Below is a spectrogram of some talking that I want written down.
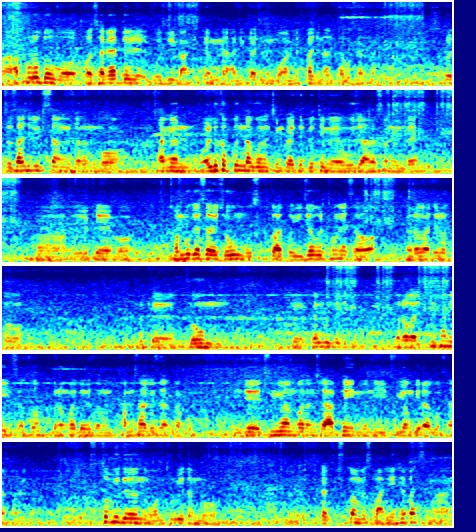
어, 앞으로도 뭐 더 잘해야 될 모습이 많기 때문에 아직까지는 뭐 완벽하지는 않다고 생각합니다. 그렇죠 사실상 저는 뭐 작년 월드컵 끝나고는 지금까지 대표팀에 오지 않았었는데 어, 이렇게 뭐 전북에서의 좋은 모습과 또 이적을 통해서 여러 가지로 또 그렇게 좋은 그 팬분들이 칭- 여러 가지 칭찬이 있어서 그런 것에 대해서는 감사하게 생각하고 이제 중요한 거는 제 앞에 있는 이 두 경기라고 생각합니다. 투톱이든 원톱이든 뭐 어, 여태까지 축구하면서 많이 해봤지만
